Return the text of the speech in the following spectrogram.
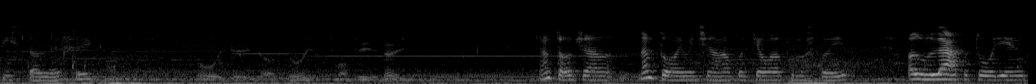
Tiszta hülyeség. Nem tudom, csinál, nem tudom, hogy mit csinálnak, hogyha valaki most felhív. Alul látható, hogy én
